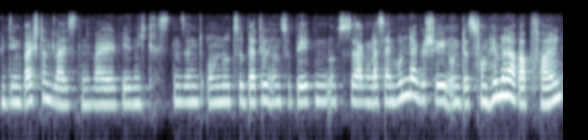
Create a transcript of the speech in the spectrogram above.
und den Beistand leisten, weil wir nicht Christen sind, um nur zu betteln und zu beten und zu sagen, lass ein Wunder geschehen und es vom Himmel herabfallen,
